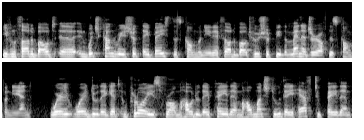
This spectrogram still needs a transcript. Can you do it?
even thought about in which country should they base this company. They thought about who should be the manager of this company. And where where do they get employees from? How do they pay them? How much do they have to pay them?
